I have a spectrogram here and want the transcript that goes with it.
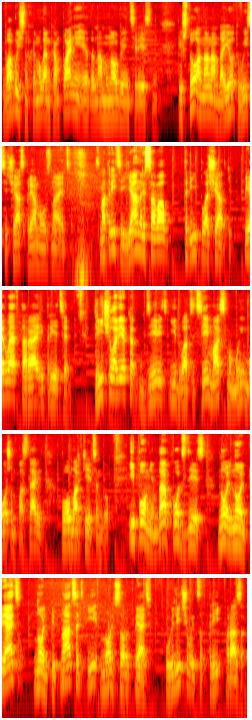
в обычных MLM компании, это намного интереснее. И что она нам дает, вы сейчас прямо узнаете. Смотрите, я нарисовал три площадки. Первая, вторая и третья. Три человека, 9 и 27 максимум мы можем поставить по маркетингу. И помним, да, вход здесь 0.05, 0.15 и 0.45 увеличивается в три раза.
